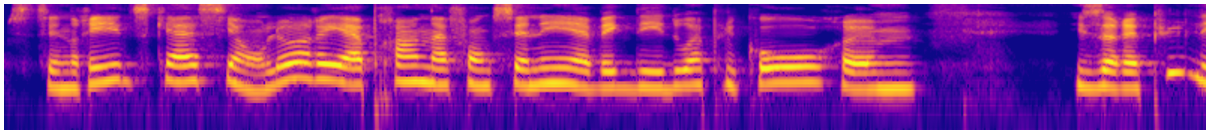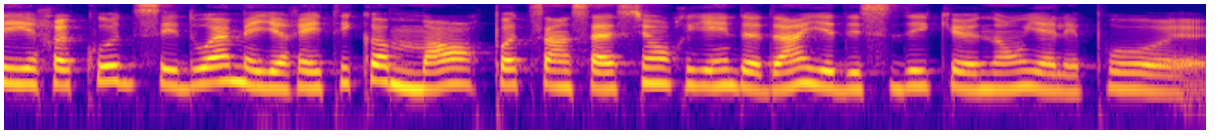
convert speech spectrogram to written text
C'est une rééducation, là. Réapprendre à fonctionner avec des doigts plus courts. Ils auraient pu les recoudre ses doigts, mais il aurait été comme mort, pas de sensation, rien dedans. Il a décidé que non, il allait pas, euh,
